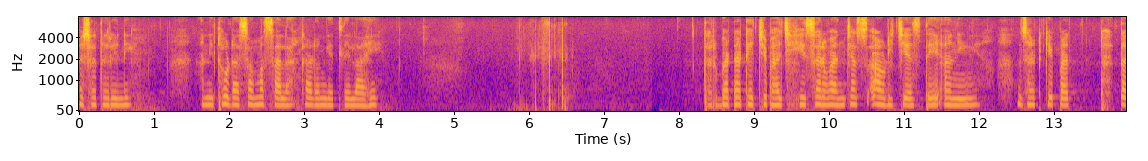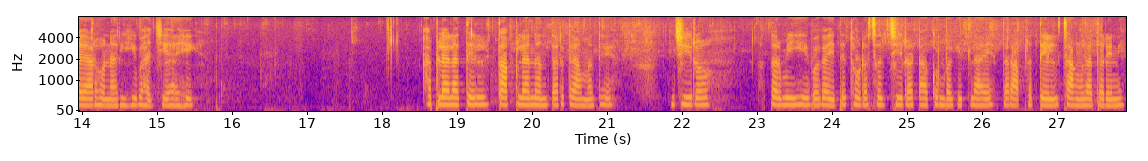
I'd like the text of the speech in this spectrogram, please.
अशा तऱ्हेने आणि थोडासा मसाला काढून घेतलेला आहे. तर बटाट्याची भाजी ही सर्वांच्याच आवडीची असते आणि झटकेपट तयार होणारी ही भाजी आहे. आपल्याला तेल तापल्यानंतर त्यामध्ये जिरं तर मी हे बघा इथे थोडंसं जिरं टाकून बघितलं आहे. तर आपलं तेल चांगल्या तऱ्हेने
